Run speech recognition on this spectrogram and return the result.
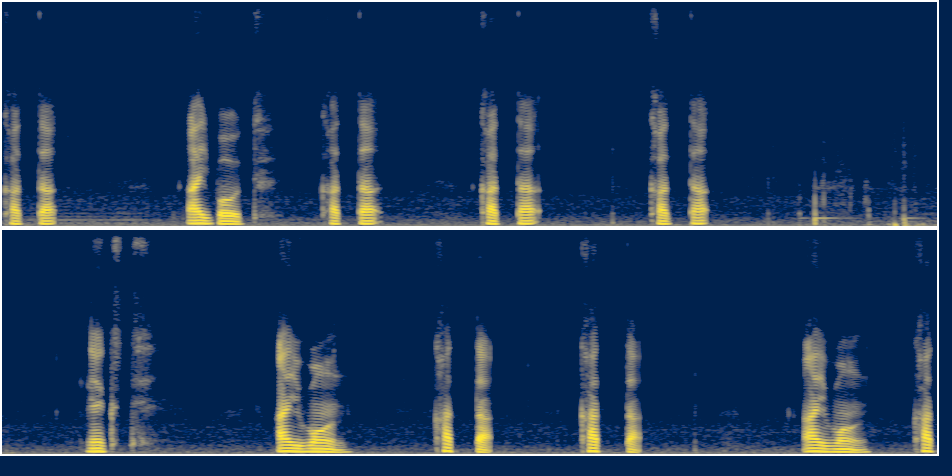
買った I bought 買った買った買った。Next. I won. 勝った。勝った。I won. 勝っ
